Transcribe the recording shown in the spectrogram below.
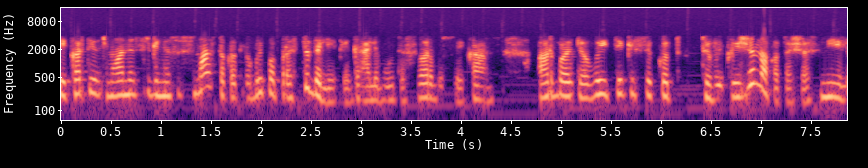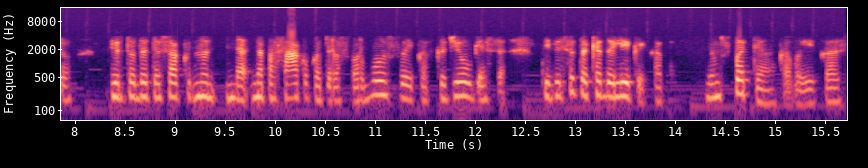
tai kartais žmonės irgi nesusimasto, kad labai paprasti dalykai gali būti svarbus vaikams. Arba tėvai tikisi, kad tai vaikai žino, kad aš juos myliu, ir tada tiesiog nu, ne, nepasako, kad yra svarbus vaikas, kad džiaugiasi. Tai visi tokie dalykai, kad jums patinka vaikas,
